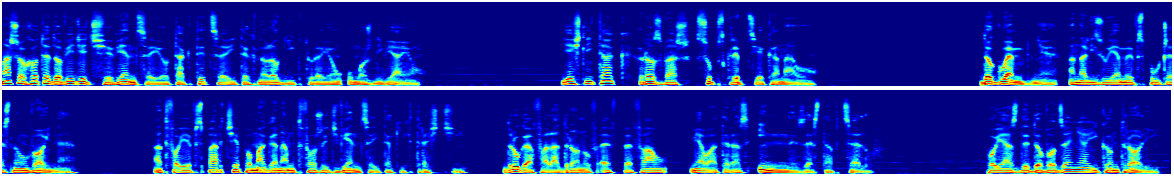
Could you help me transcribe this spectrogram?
masz ochotę dowiedzieć się więcej o taktyce i technologii, które ją umożliwiają? Jeśli tak, rozważ subskrypcję kanału. Dogłębnie analizujemy współczesną wojnę, a Twoje wsparcie pomaga nam tworzyć więcej takich treści. Druga fala dronów FPV miała teraz inny zestaw celów. Pojazdy dowodzenia i kontroli.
